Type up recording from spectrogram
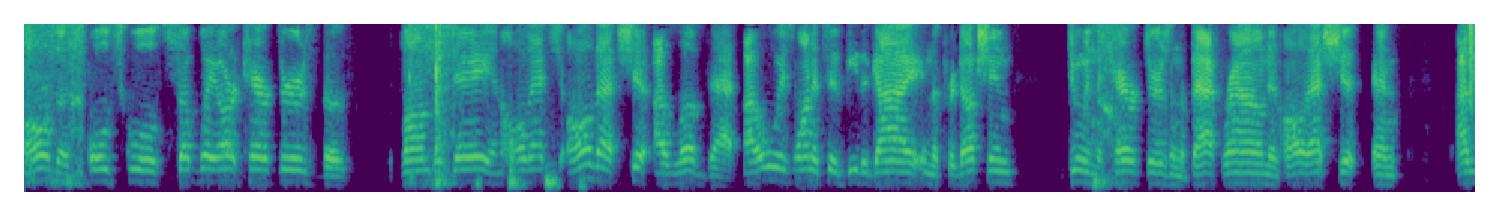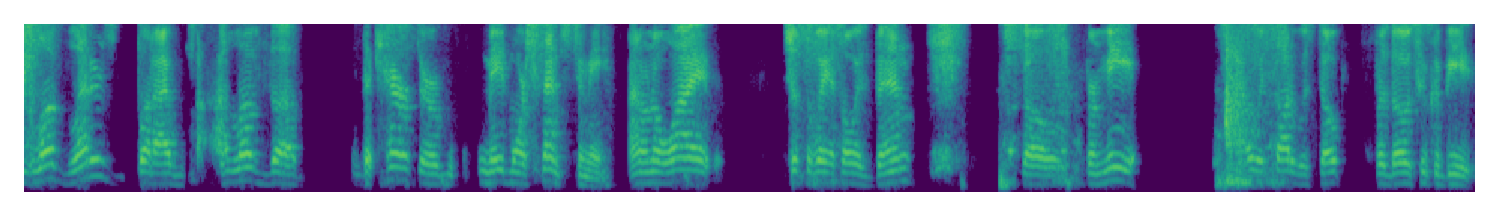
all the old school subway art characters, the Vaughn Bodē and all that, all that shit. I loved that. I always wanted to be the guy in the production doing the characters and the background and all that shit. And I loved letters, but I I love the the character made more sense to me. I don't know why. It's just the way it's always been. So for me, I always thought it was dope for those who could be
